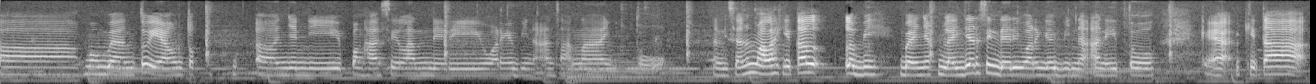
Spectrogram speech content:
uh, membantu ya untuk uh, jadi penghasilan dari warga binaan sana gitu. Nah di sana malah kita lebih banyak belajar sih dari warga binaan itu. Kayak kita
